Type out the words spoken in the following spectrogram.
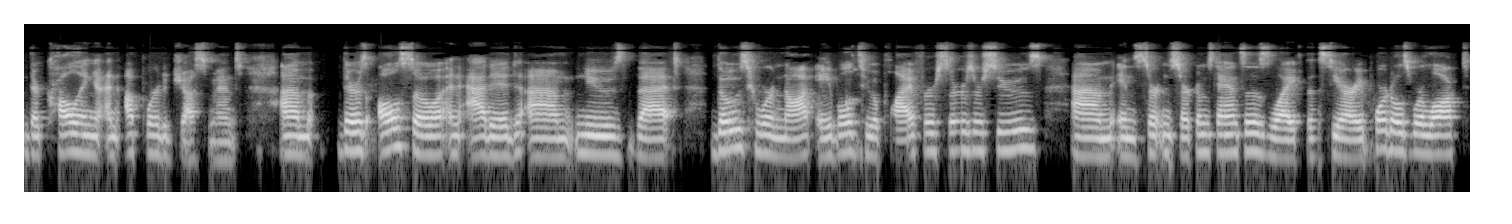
they're calling an upward adjustment. Um, there's also an added um, news that those who are not able to apply for CERS or CEWS um, in certain circumstances, like the CRA portals were locked,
